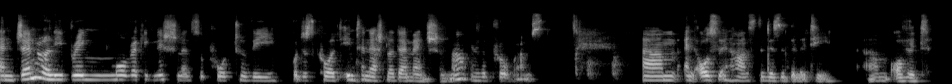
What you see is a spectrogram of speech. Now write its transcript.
and generally bring more recognition and support to the what is called international dimension uh, in the programs um, and also enhance the visibility of it.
